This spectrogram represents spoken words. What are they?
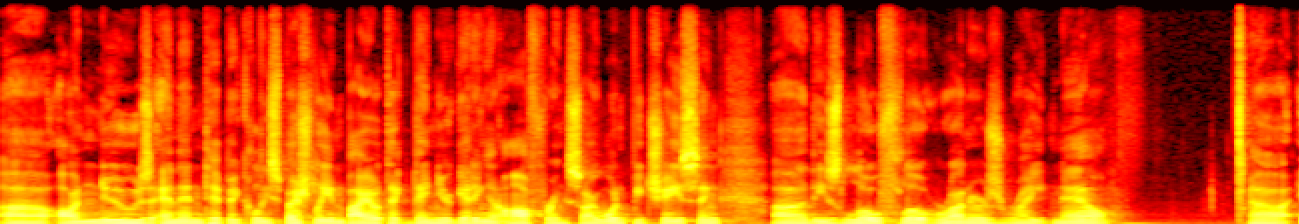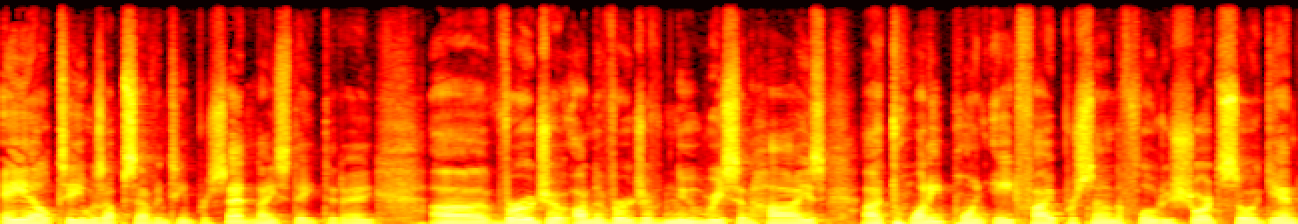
uh, on news, and then typically, especially in biotech, then you're getting an offering. So I wouldn't be chasing uh, these low float runners right now. Uh, ALT was up 17%. Nice day today. Uh, verge of, on the verge of new recent highs. 20.85% uh, of the float is short. So again,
